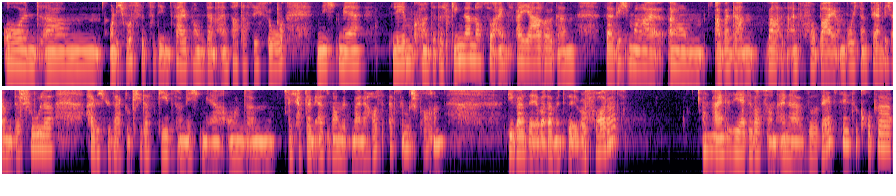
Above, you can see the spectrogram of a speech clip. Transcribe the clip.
Und, ähm, und ich wusste zu dem Zeitpunkt dann einfach, dass ich so nicht mehr leben konnte. Das ging dann noch so ein, zwei Jahre, dann sage ich mal, ähm, aber dann war es einfach vorbei. Und wo ich dann fertig war mit der Schule, habe ich gesagt, okay, das geht so nicht mehr. Und ähm, ich habe dann erstmal mit meiner Hausärztin gesprochen. Die war selber damit sehr überfordert und meinte, sie hätte was von einer so Selbsthilfegruppe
